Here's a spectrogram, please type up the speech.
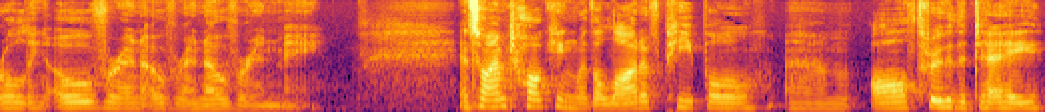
rolling over and over and over in me. And so I'm talking with a lot of people um, all through the day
